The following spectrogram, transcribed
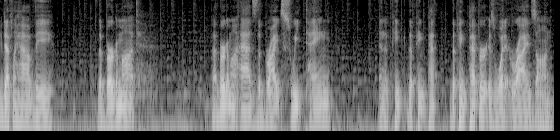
you definitely have the the bergamot. That bergamot adds the bright sweet tang and the pink the pink pep the pink pepper is what it rides on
